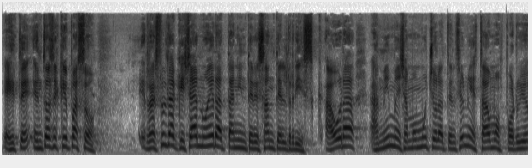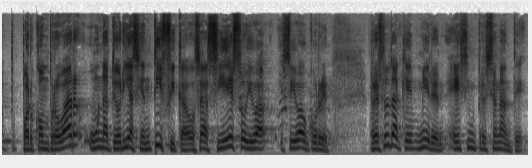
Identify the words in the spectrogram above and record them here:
este, entonces, ¿qué pasó? Resulta que ya no era tan interesante el RISC. Ahora a mí me llamó mucho la atención y estábamos por, por comprobar una teoría científica, o sea, si eso iba, si iba a ocurrir. Resulta que, miren, es impresionante.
